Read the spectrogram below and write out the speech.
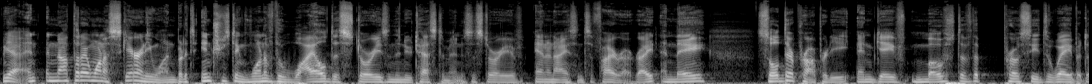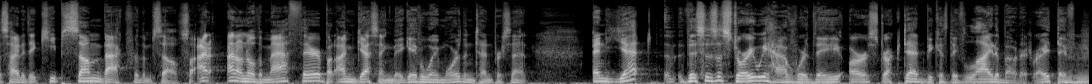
Yeah. And, and not that I want to scare anyone, but it's interesting. One of the wildest stories in the New Testament is the story of Ananias and Sapphira, right? And they sold their property and gave most of the proceeds away, but decided to keep some back for themselves. So I, I don't know the math there, but I'm guessing they gave away more than 10%. And yet, this is a story we have where they are struck dead because they've lied about it, right? They've mm-hmm.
